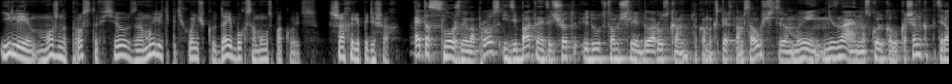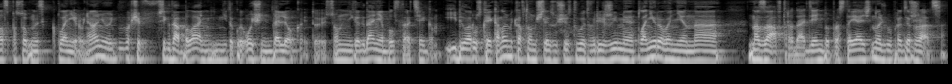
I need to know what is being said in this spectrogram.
Или можно просто все замылить потихонечку, дай бог само успокоится. Шах или падишах? Это сложный вопрос, и дебаты на этот счет идут в том числе и в белорусском таком экспертном сообществе. Мы не знаем, насколько Лукашенко потерял способность к планированию. Она у него вообще всегда была не такой очень далекой, то есть он никогда не был стратегом. И белорусская экономика в том числе существует в режиме планирования на на завтра, да, день бы простоять, ночь бы продержаться.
